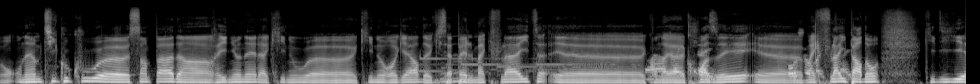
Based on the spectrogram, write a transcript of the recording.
on a un petit coucou euh, sympa d'un réunionnais là, qui, nous, euh, qui nous regarde, qui s'appelle McFlight, euh, qu'on ah, a croisé. McFly, pardon, qui dit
